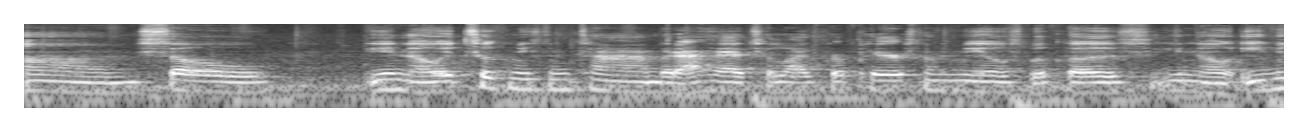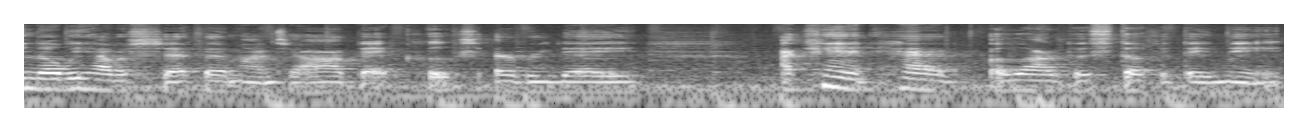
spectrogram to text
Um, so, you know, it took me some time, but I had to like prepare some meals because, you know, even though we have a chef at my job that cooks every day, I can't have a lot of the stuff that they make.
